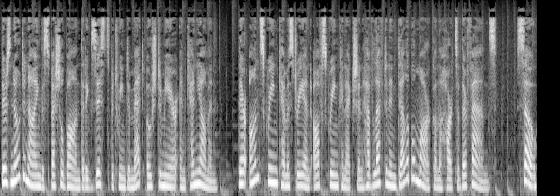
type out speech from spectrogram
there's no denying the special bond that exists between Demet Özdemir and Can Yaman. Their on-screen chemistry and off-screen connection have left an indelible mark on the hearts of their fans. So,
